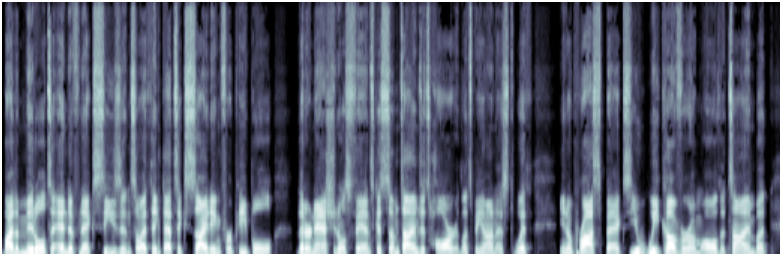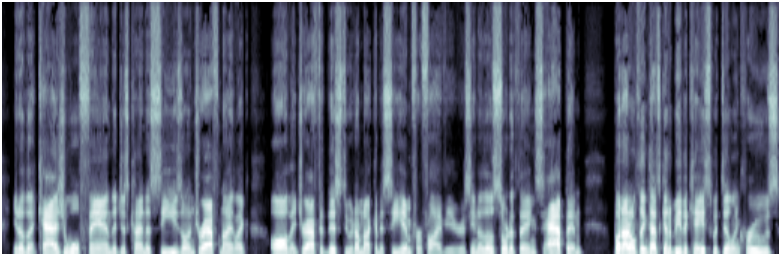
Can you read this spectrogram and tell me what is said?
by the middle to end of next season. So I think that's exciting for people that are Nationals fans because sometimes it's hard, let's be honest, with you know prospects. You we cover them all the time, but you know that casual fan that just kind of sees on draft night like, oh, they drafted this dude. I'm not going to see him for five years. You know, those sort of things happen. But I don't think that's going to be the case with Dylan Crews.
